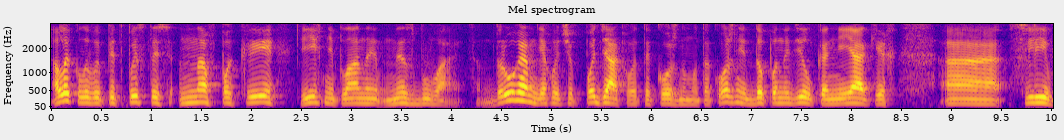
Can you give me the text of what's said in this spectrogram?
Але коли ви підписуєтесь, навпаки, їхні плани не збуваються. Друге, я хочу подякувати кожному та кожній. До понеділка ніяких е, слів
